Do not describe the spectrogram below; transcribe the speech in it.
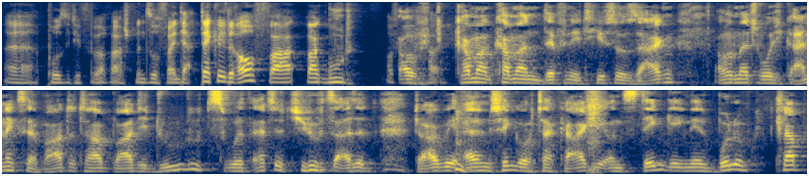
äh, positiv überrascht. Insofern, ja, Deckel drauf war, war gut. Auf, kann man kann man definitiv so sagen. Auch ein Match, wo ich gar nichts erwartet habe, war die Dudes with Attitudes, also Darby Allen, Shingo Takagi und Sting gegen den Bullet Club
